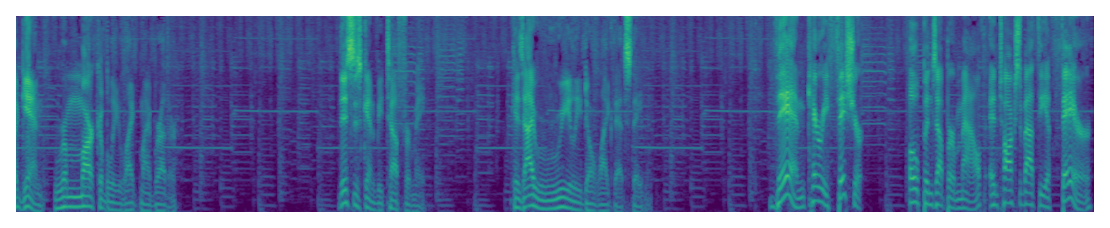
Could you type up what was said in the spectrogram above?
again, remarkably like my brother. This is going to be tough for me because I really don't like that statement. Then Carrie Fisher opens up her mouth and talks about the affair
